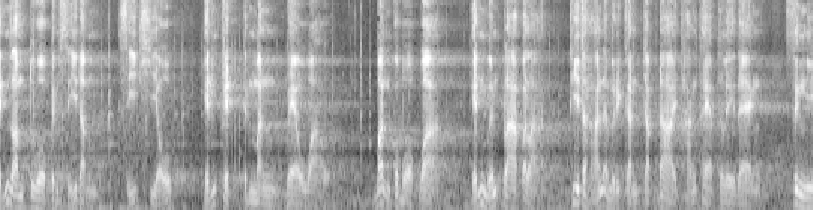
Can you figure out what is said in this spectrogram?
เห็นลำตัวเป็นสีดำ สีเขียว เห็นเกล็ดเป็นมันแวววาว บ้างก็บอกว่าเห็นเหมือนปลาประหลาด ที่ทหารอเมริกันจับได้ทางแถบทะเลแดง ซึ่งมี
